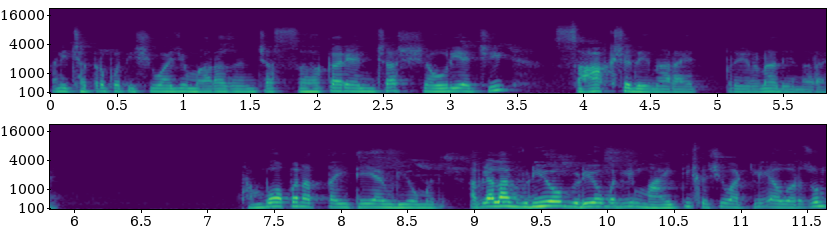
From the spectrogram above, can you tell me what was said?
आणि छत्रपती शिवाजी महाराजांच्या सहकार्यांच्या शौर्याची साक्ष देणार आहेत प्रेरणा देणार आहेत. थांबू आपण आत्ता इथे या व्हिडिओमध्ये. आपल्याला व्हिडिओ व्हिडिओमधली माहिती कशी वाटली यावरसून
